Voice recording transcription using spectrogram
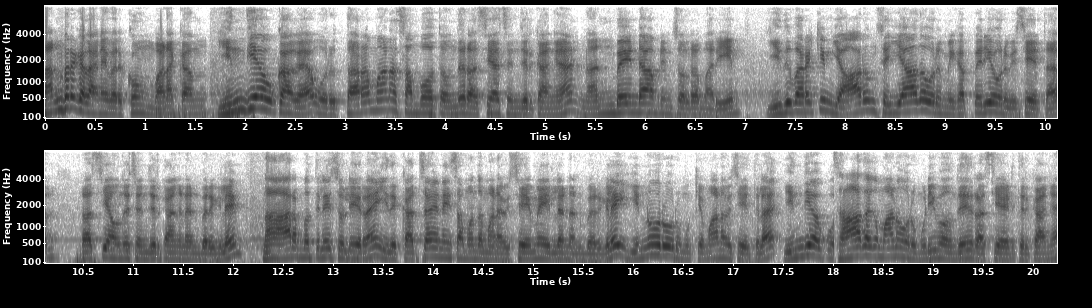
நண்பர்கள் அனைவருக்கும் வணக்கம். இந்தியாவுக்காக ஒரு தரமான சம்பவத்தை வந்து ரஷ்யா செஞ்சுருக்காங்க. நண்பேண்டா அப்படின்னு சொல்ற மாதிரி இதுவரைக்கும் யாரும் செய்யாத ஒரு மிகப்பெரிய ஒரு விஷயத்த ரஷ்யா வந்து செஞ்சுருக்காங்க நண்பர்களே. நான் ஆரம்பத்திலே சொல்லிடுறேன் இது கச்சா எண்ணெய் சம்பந்தமான விஷயமே இல்லை நண்பர்களே. இன்னொரு ஒரு முக்கியமான விஷயத்துல இந்தியாவுக்கு சாதகமான ஒரு முடிவை வந்து ரஷ்யா எடுத்திருக்காங்க.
